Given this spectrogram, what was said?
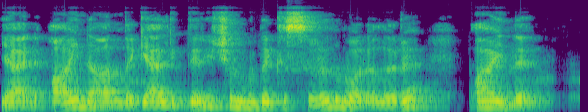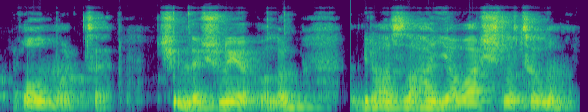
yani aynı anda geldikleri için buradaki sıra numaraları aynı olmakta. Şimdi şunu yapalım. Biraz daha yavaşlatalım.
